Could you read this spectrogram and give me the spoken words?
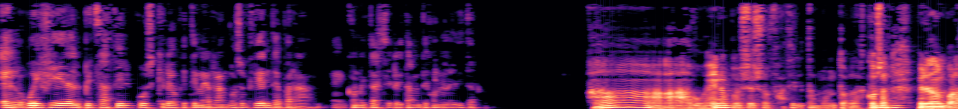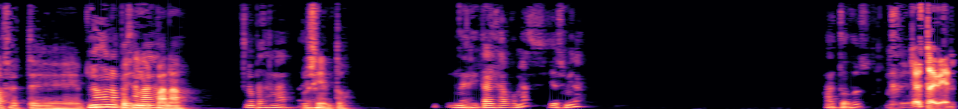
El wifi del Pizza Circus creo que tiene rango suficiente para eh, conectarse directamente con el editor. Ah, ah, bueno, pues eso facilita un montón las cosas. Perdón por hacerte No, no pasa nada. pana. No pasa nada. Lo Eh, siento. ¿Necesitáis algo más? ¿Y os mira? ¿A todos? Yo estoy bien.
